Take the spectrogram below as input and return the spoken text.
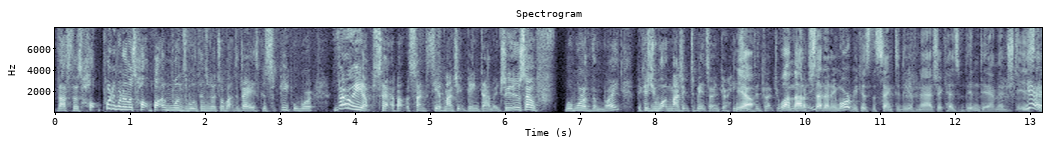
that's the hot, probably one of the most hot button ones of all the things we're going to talk about today is because people were very upset about the sanctity of magic being damaged. You yourself were one of them, right? Because you want magic to be its own cohesive Yeah. intellectual Well, I'm not upset anymore because the sanctity of magic has been damaged, is Yeah,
